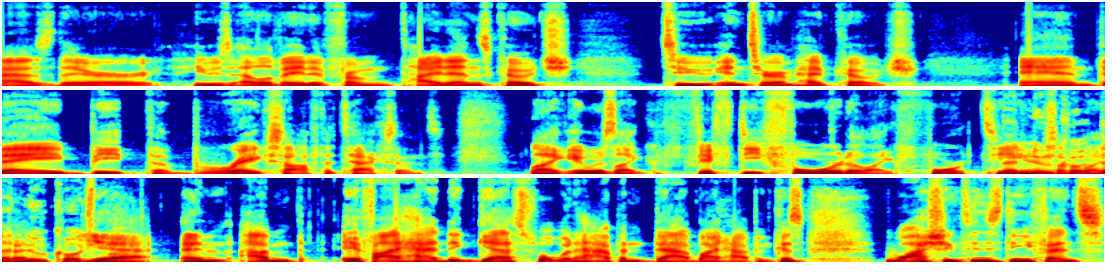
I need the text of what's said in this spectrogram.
as their he was elevated from tight ends coach to interim head coach, and they beat the brakes off the Texans. Like it was like fifty four to like fourteen. That or new something co- like that that. new coach Yeah, and I'm if I had to guess what would happen, that might happen because Washington's defense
